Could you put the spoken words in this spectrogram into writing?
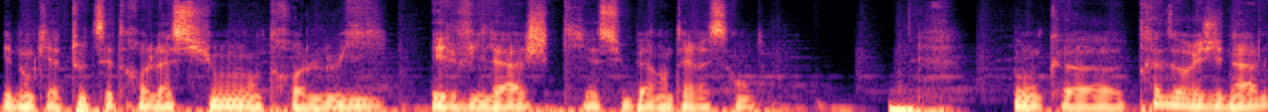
Et donc il y a toute cette relation entre lui et le village qui est super intéressante. Donc euh, très original.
